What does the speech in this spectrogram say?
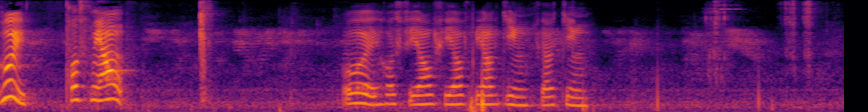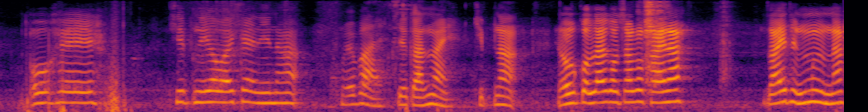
เฮ้ยโคตรเฟี้ยวโอ้ยโคตรเฟี้ยวเฟี้ยวเฟี้ยวจริงเฟี้ยวจริง โอเค คลิปนี้เอาไว้แค่นี้นะฮะบ๊ายบาย เจอกันใหม่ คลิปหน้า เดี๋ยวกดไลค์กดซับสไครต์นะ ไลค์ถึงหมื่นนะ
